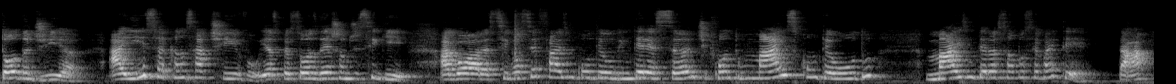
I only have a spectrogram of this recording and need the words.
todo dia. Aí isso é cansativo e as pessoas deixam de seguir. Agora, se você faz um conteúdo interessante, quanto mais conteúdo, mais interação você vai ter, tá?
